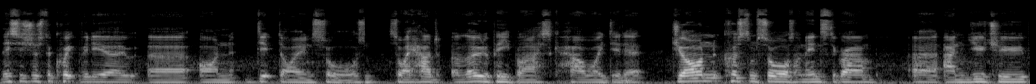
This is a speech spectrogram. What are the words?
this is just a quick video uh, on dip dyeing saws. So I had a load of people ask how I did it. John Custom Saws on Instagram uh, and YouTube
